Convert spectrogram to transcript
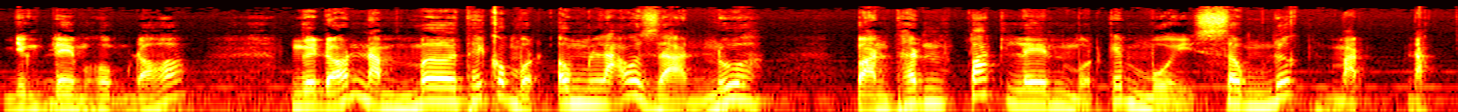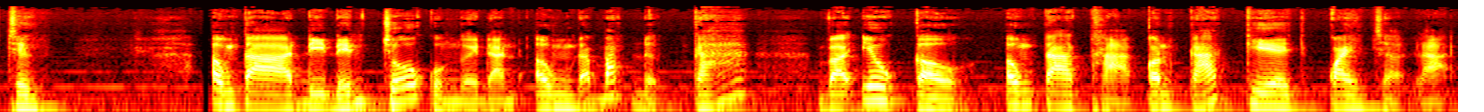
Nhưng đêm hôm đó, người đó nằm mơ thấy có một ông lão già nua toàn thân toát lên một cái mùi sông nước mặn đặc trưng. Ông ta đi đến chỗ của người đàn ông đã bắt được cá và yêu cầu ông ta thả con cá kia quay trở lại.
